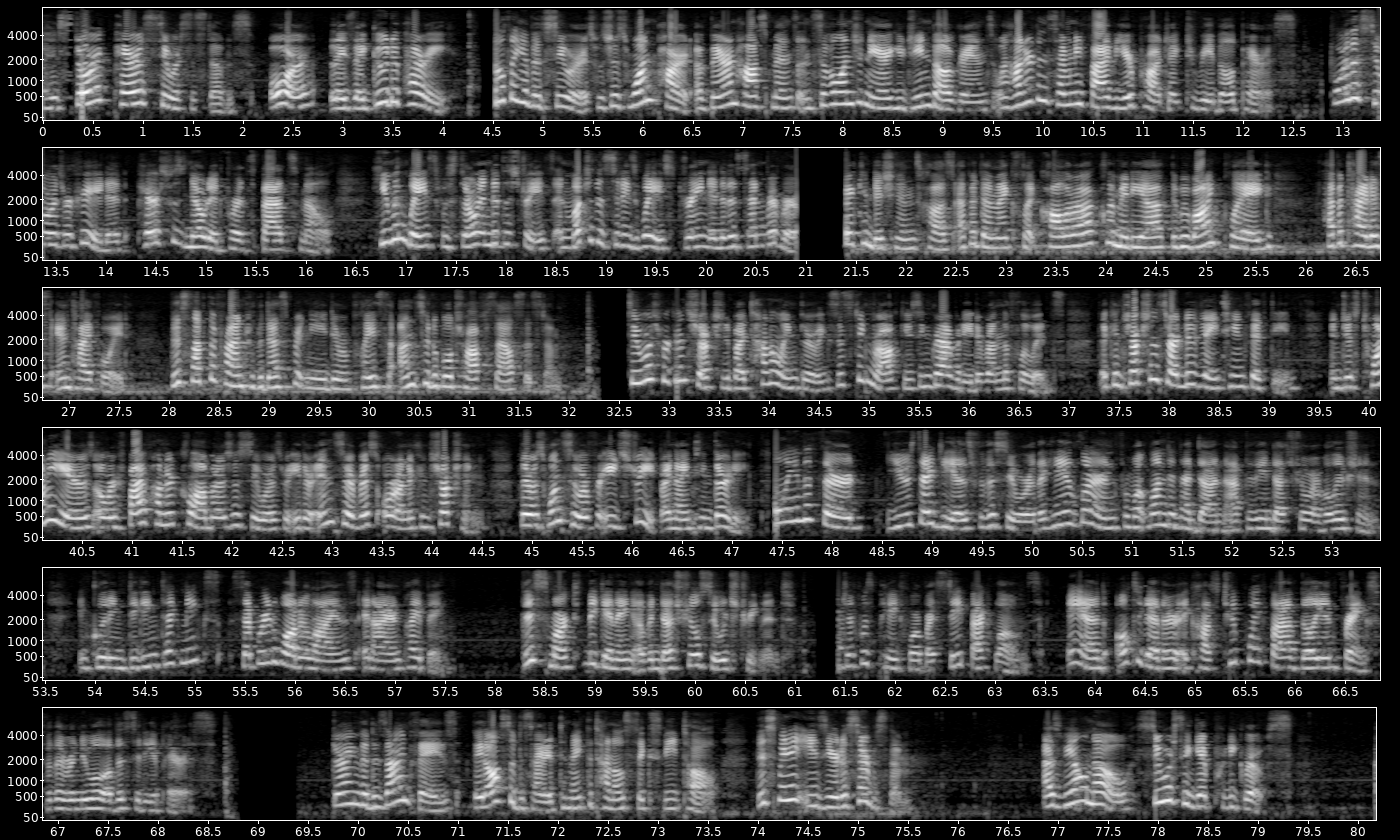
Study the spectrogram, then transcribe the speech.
the historic Paris sewer systems, or Les Égouts de Paris. The building of the sewers was just one part of Baron Haussmann's and civil engineer Eugene Belgrand's 175-year project to rebuild Paris. Before the sewers were created, Paris was noted for its bad smell. Human waste was thrown into the streets and much of the city's waste drained into the Seine River. Air conditions caused epidemics like cholera, chlamydia, the bubonic plague, hepatitis, and typhoid. This left the French with a desperate need to replace the unsuitable trough-style system. Sewers were constructed by tunneling through existing rock using gravity to run the fluids. The construction started in 1850. In just 20 years, over 500 kilometers of sewers were either in service or under construction. There was one sewer for each street by 1930. Napoleon III used ideas for the sewer that he had learned from what London had done after the Industrial Revolution, including digging techniques, separated water lines, and iron piping. This marked the beginning of industrial sewage treatment. The project was paid for by state-backed loans, and altogether it cost 2.5 billion francs for the renewal of the city of Paris. During the design phase, they'd also decided to make the tunnels six feet tall. This made it easier to service them. As we all know, sewers can get pretty gross.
